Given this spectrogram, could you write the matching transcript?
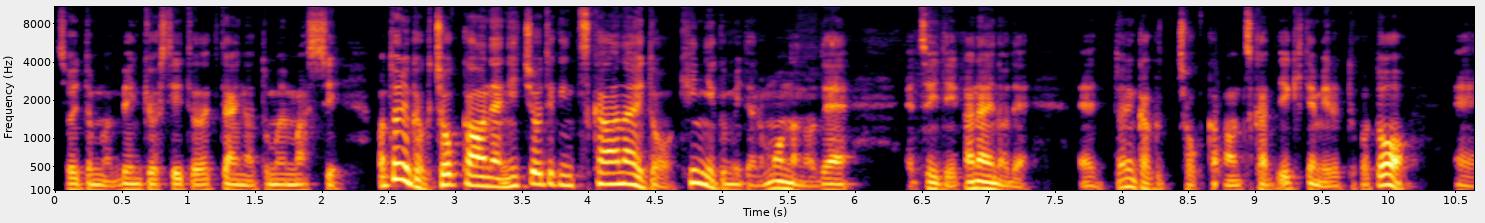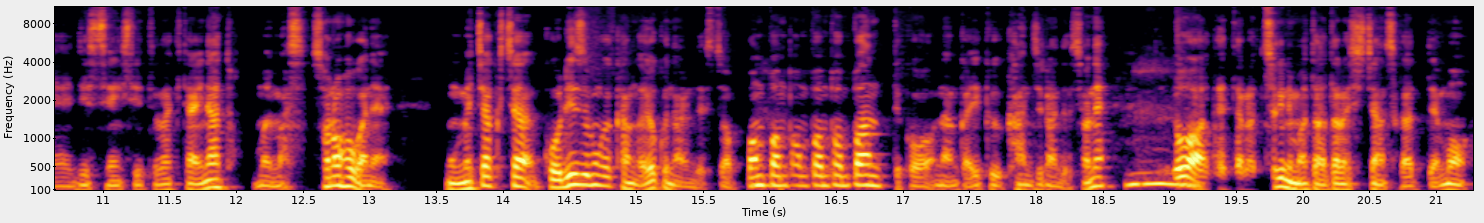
そういったものを勉強していただきたいなと思いますし、まあ、とにかく直感はね、日常的に使わないと筋肉みたいなもんなので、えついていかないので、えとにかく直感を使って生きてみるってことを、え実践していただきたいなと思います。その方がね、もうめちゃくちゃこうリズム感が良くなるんですよ。ポンポンポンポンポンポンってこうなんか行く感じなんですよね。ドア開けたら次にまた新しいチャンスがあって、も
